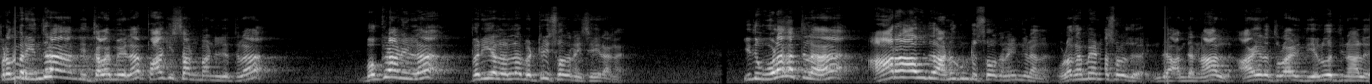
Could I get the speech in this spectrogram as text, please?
பிரதமர் இந்திரா காந்தி தலைமையில் பாகிஸ்தான் மாநிலத்தில் பொக்ரானில் பெரிய லெவலில் வெற்றி சோதனை செய்கிறாங்க இது உலகத்தில் ஆறாவது அணுகுண்டு சோதனைங்கிறாங்க. உலகமே என்ன சொல்லுது? இந்த அந்த நாள் ஆயிரத்தி தொள்ளாயிரத்தி எழுவத்தி நாலு.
